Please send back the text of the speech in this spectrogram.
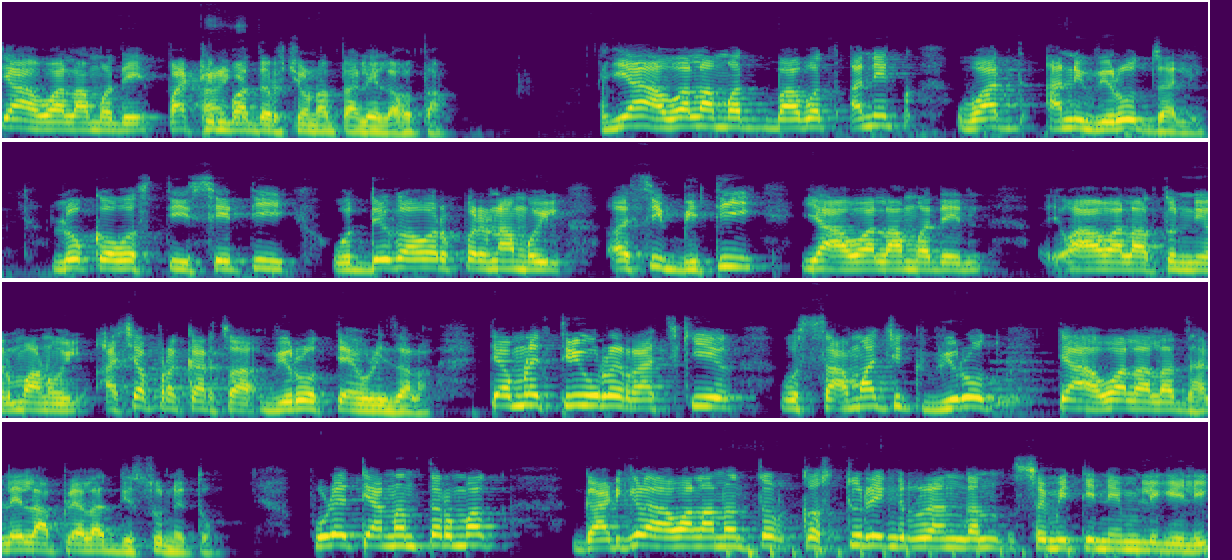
त्या अहवालामध्ये पाठिंबा दर्शवण्यात आलेला होता. या अहवालाबाबत अनेक वाद आणि विरोध झाले. लोकवस्ती शेती उद्योगावर परिणाम होईल अशी भीती या अहवालामध्ये अहवालातून निर्माण होईल अशा प्रकारचा विरोध त्यावेळी झाला. त्यामुळे तीव्र राजकीय व सामाजिक विरोध त्या अहवालाला झालेला आपल्याला दिसून येतो. पुढे त्यानंतर मग गाडगीळ अहवालानंतर कस्तुरी रंगन समिती नेमली गेली.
